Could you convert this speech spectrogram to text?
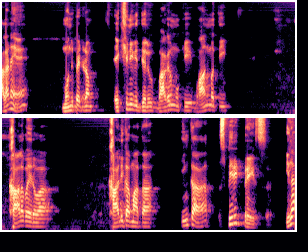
అలానే ముందు పెట్టడం యక్షిణి విద్యలు బాగల్ముఖి భానుమతి కాలభైరవ కాళికామాత ఇంకా స్పిరిట్ ప్రేయర్స్. ఇలా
